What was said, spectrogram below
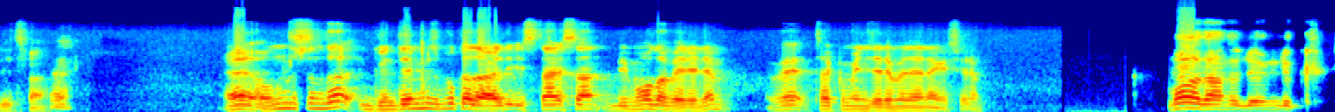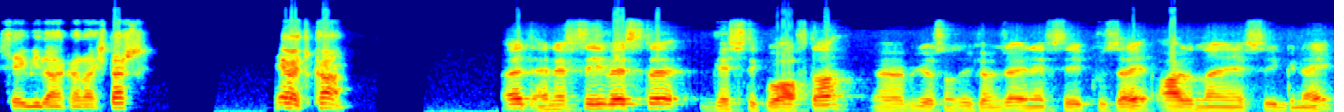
Lütfen. Evet. Evet, onun dışında gündemimiz bu kadardı. İstersen bir mola verelim ve takım incelemelerine geçelim. Moladan da döndük sevgili arkadaşlar. Evet Kaan. Evet NFC West'e geçtik bu hafta. Ee, biliyorsunuz ilk önce NFC Kuzey, ardından NFC Güney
